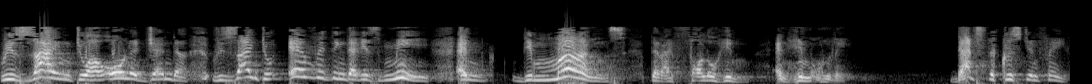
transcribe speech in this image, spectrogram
Resign to our own agenda. Resign to everything that is me and demands that I follow Him and Him only. That's the Christian faith.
